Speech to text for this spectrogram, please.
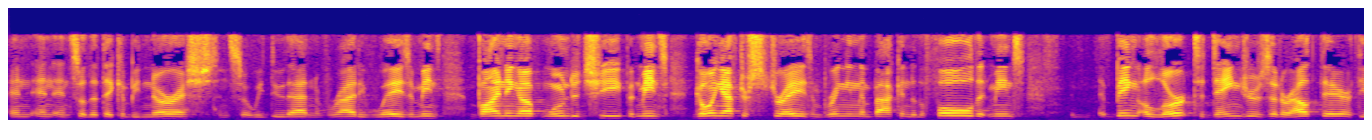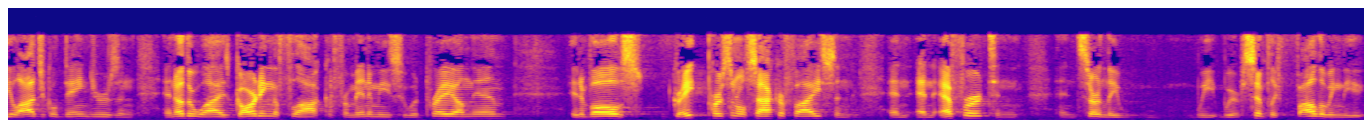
and, and, and so that they can be nourished. And so we do that in a variety of ways. It means binding up wounded sheep. It means going after strays and bringing them back into the fold. It means being alert to dangers that are out there, theological dangers and, and otherwise, guarding the flock from enemies who would prey on them. It involves great personal sacrifice and, and, and effort and and certainly, we, we're simply following the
